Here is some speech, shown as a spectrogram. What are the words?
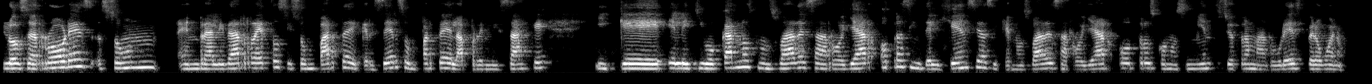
los errores son en realidad retos y son parte de crecer, son parte del aprendizaje y que el equivocarnos nos va a desarrollar otras inteligencias y que nos va a desarrollar otros conocimientos y otra madurez, pero bueno,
